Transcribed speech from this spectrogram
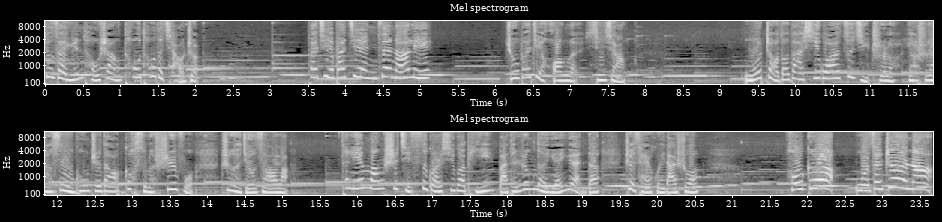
就在云头上偷偷的瞧着。八戒，八戒，你在哪里？猪八戒慌了，心想：我找到大西瓜自己吃了，要是让孙悟空知道，告诉了师傅，这就糟了。他连忙拾起四块西瓜皮，把它扔得远远的，这才回答说：“猴哥，我在这儿呢。”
